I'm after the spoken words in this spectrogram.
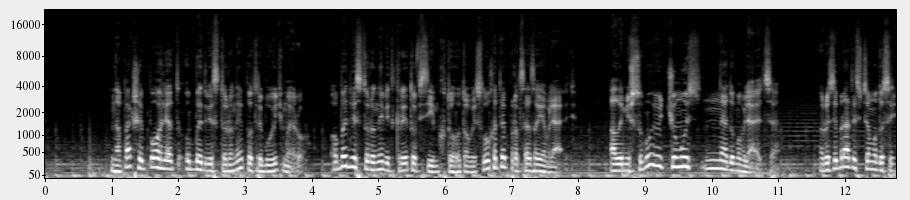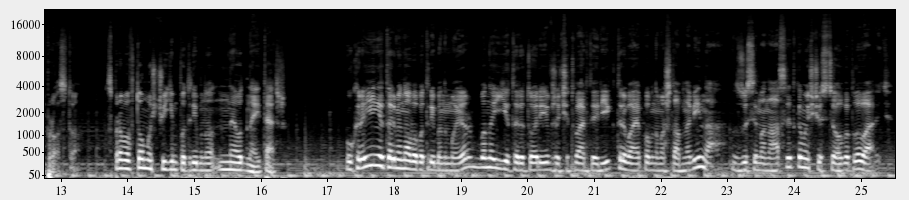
На перший погляд, обидві сторони потребують миру. Обидві сторони відкрито всім, хто готовий слухати, про це заявляють. Але між собою чомусь не домовляються. Розібратись в цьому досить просто. Справа в тому, що їм потрібно не одне й те ж. Україні терміново потрібен мир, бо на її території вже четвертий рік триває повномасштабна війна з усіма наслідками, що з цього випливають.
